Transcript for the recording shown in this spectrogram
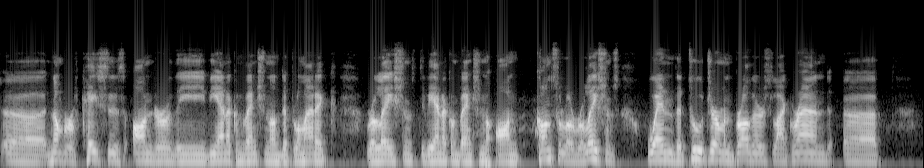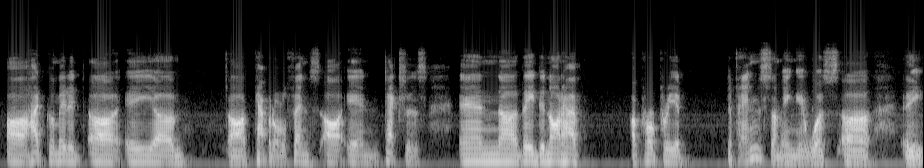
a number of cases under the Vienna Convention on Diplomatic Relations, the Vienna Convention on Consular Relations, when the two German brothers, LaGrand, uh, had committed uh, a um, uh, capital offense in Texas, and they did not have appropriate defense. I mean, it was uh, a,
